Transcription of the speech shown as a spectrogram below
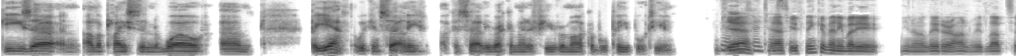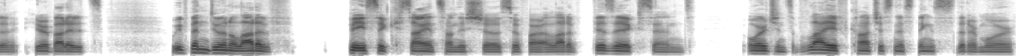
Giza and other places in the world. Um, but yeah, we can certainly I can certainly recommend a few remarkable people to you. That'd yeah, yeah. If you think of anybody, you know, later on, we'd love to hear about it. It's we've been doing a lot of basic science on this show so far, a lot of physics and origins of life, consciousness, things that are more,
